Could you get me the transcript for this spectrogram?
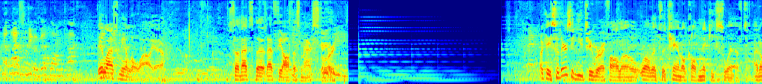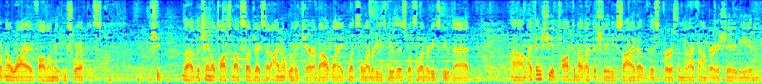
It lasted you a good long time. It lasted me a little while, yeah. So that's the that's the Office Max story. Okay, so there's a YouTuber I follow. Well, it's a channel called Nicki Swift. I don't know why I follow Nicki Swift. It's she the the channel talks about subjects that I don't really care about, like what celebrities do this, what celebrities do that. Um, I think she had talked about like the shady side of this person that I found very shady, and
